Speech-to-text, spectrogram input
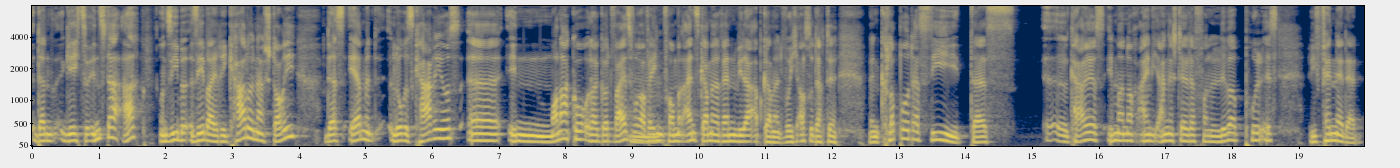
dann gehe ich zu Insta, ach, und sehe seh bei Ricardo in der Story, dass er mit Loris Karius äh, in Monaco oder Gott weiß wo, mhm. auf welchem Formel 1 Gammelrennen wieder abgammelt, wo ich auch so dachte, wenn Kloppo das sieht, dass äh, Karius immer noch eigentlich Angestellter von Liverpool ist, wie fände der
